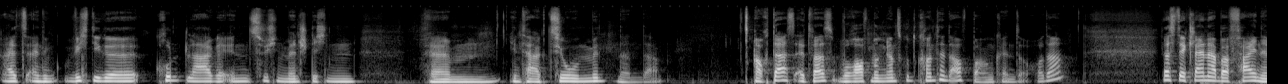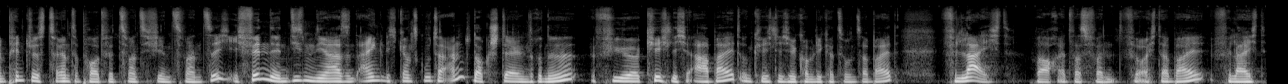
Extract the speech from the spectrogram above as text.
als eine wichtige Grundlage in zwischenmenschlichen ähm, Interaktionen miteinander. Auch das etwas, worauf man ganz gut Content aufbauen könnte, oder? Das ist der kleine, aber feine Pinterest Trend Report für 2024. Ich finde, in diesem Jahr sind eigentlich ganz gute Andockstellen drin für kirchliche Arbeit und kirchliche Kommunikationsarbeit. Vielleicht war auch etwas von, für euch dabei. Vielleicht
